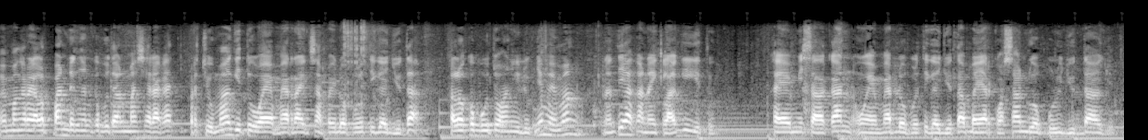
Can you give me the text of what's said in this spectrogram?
memang relevan dengan kebutuhan masyarakat. Percuma gitu UMR naik sampai 23 juta, kalau kebutuhan hidupnya memang nanti akan naik lagi gitu. Kayak misalkan UMR 23 juta bayar kosan 20 juta gitu.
